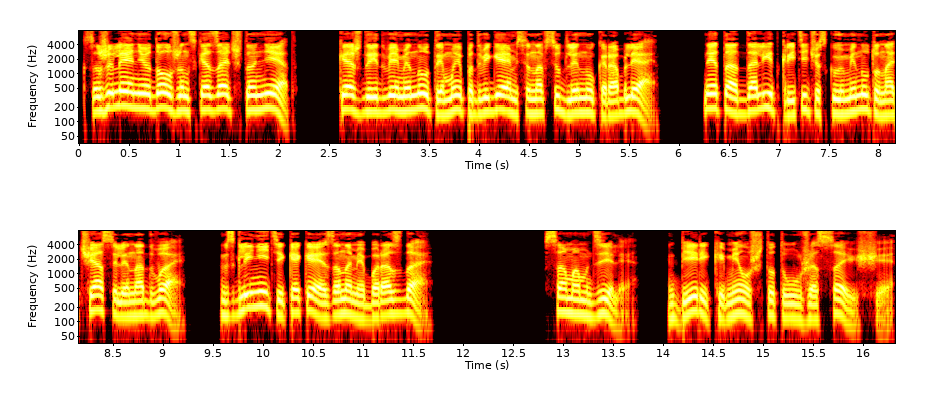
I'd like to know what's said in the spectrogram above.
«К сожалению, должен сказать, что нет. Каждые две минуты мы подвигаемся на всю длину корабля. Это отдалит критическую минуту на час или на два. Взгляните, какая за нами борозда». В самом деле, берег имел что-то ужасающее.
